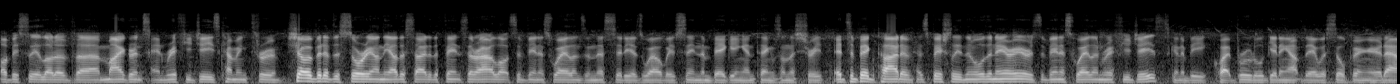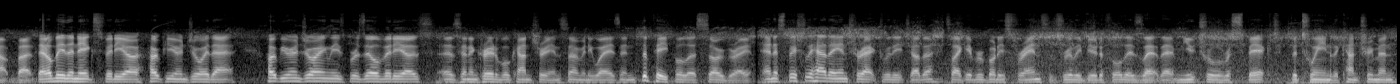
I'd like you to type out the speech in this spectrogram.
obviously a lot of uh, migrants and refugees coming through. Show a bit of the story on the other side of the fence. There are lots of Venezuelans in this city as well. We've seen them begging and things on the street. It's a big part of, especially the northern area, is the Venezuelan refugees. It's gonna be quite brutal getting up there. We're still figuring it out, but that'll be the next video. Hope you enjoy that. Hope you're enjoying these Brazil videos. It's an incredible country in so many ways and the people are so great. And especially how they interact with each other. It's like everybody's friends. It's really beautiful. There's that, that mutual respect between the countrymen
